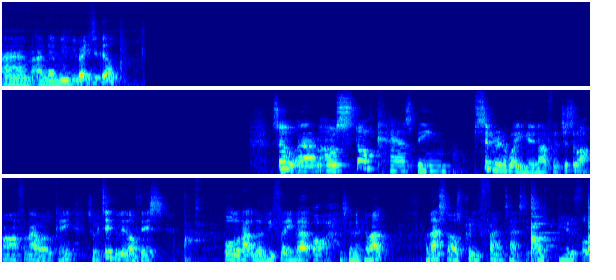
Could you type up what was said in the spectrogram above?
um, and then we'll be ready to go. So um, our stock has been simmering away here now for just about half an hour, okay? So we take the lid off this, all of that lovely flavour, oh, it's going to come out. And that smells pretty fantastic, smells beautiful.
